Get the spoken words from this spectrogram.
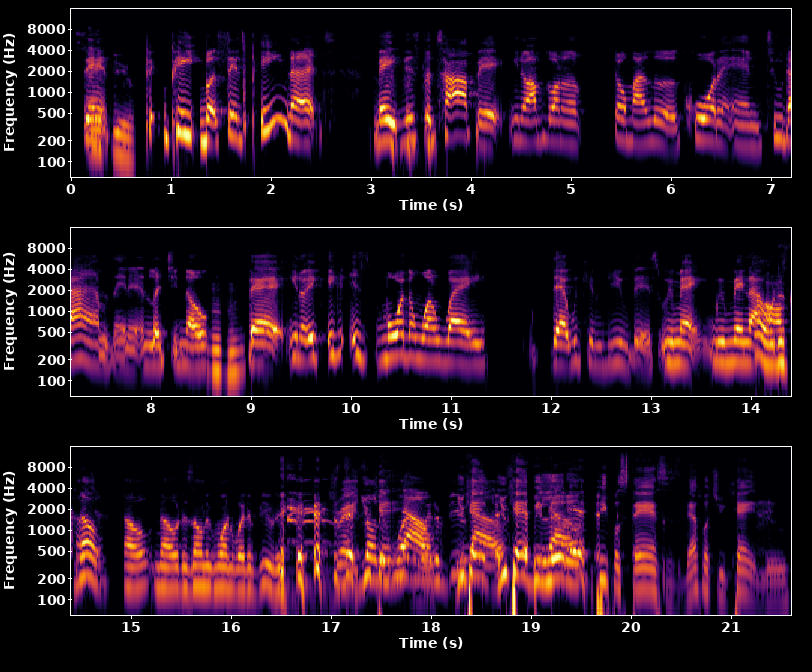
since Thank you. P- Pete, but since Peanuts made this the topic, you know, I'm gonna throw my little quarter and two dimes in it and let you know Mhm. that you know it, it, it's more than one way that we can view this. We may, we may not no, all come no, to. no, no. There's only one way to view this. Dre, There's you only can't, one No. way to view you can't, No. you can't belittle No. people's stances. That's what you can't do.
